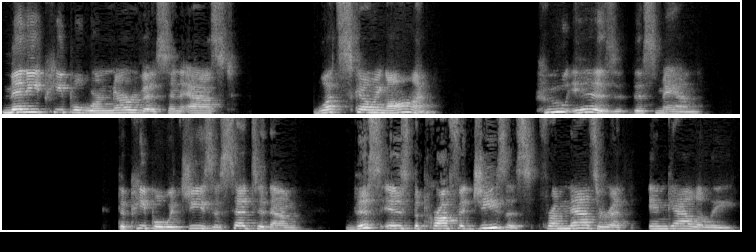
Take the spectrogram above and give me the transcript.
many people were nervous and asked, What's going on? Who is this man? The people with Jesus said to them, This is the prophet Jesus from Nazareth in Galilee.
